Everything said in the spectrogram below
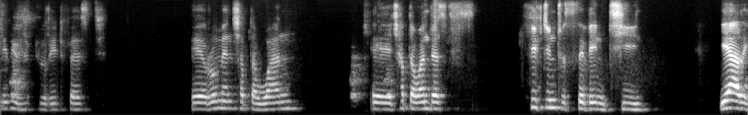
Maybe we have to read first. Uh, Romans chapter one, uh, chapter one, verse fifteen to seventeen. Yeah.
